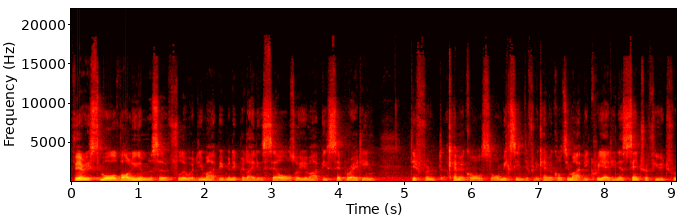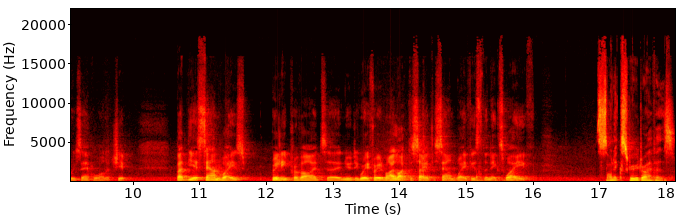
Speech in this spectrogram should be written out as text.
very small volumes of fluid. You might be manipulating cells, or you might be separating different chemicals or mixing different chemicals. You might be creating a centrifuge, for example, on a chip. But yes, sound waves really provides a new degree of freedom. I like to say the sound wave is the next wave. Sonic screwdrivers.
